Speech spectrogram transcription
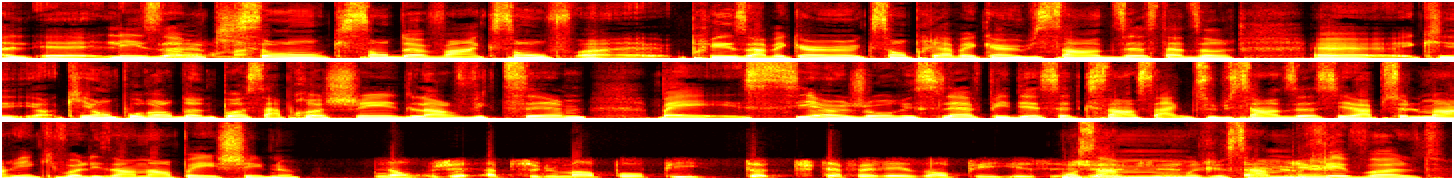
Euh, les hommes qui sont qui sont devant, qui sont euh, prises avec un, qui sont pris avec un 810, c'est-à-dire euh, qui, qui ont pour ordre de ne pas s'approcher de leur victime. Ben, si un jour ils se lèvent et ils décident qu'ils s'en sacent du 810, il n'y a absolument rien qui va les en empêcher, là. Non, je, absolument pas. Puis tu as tout à fait raison. Puis moi, ça, me, ça me révolte.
